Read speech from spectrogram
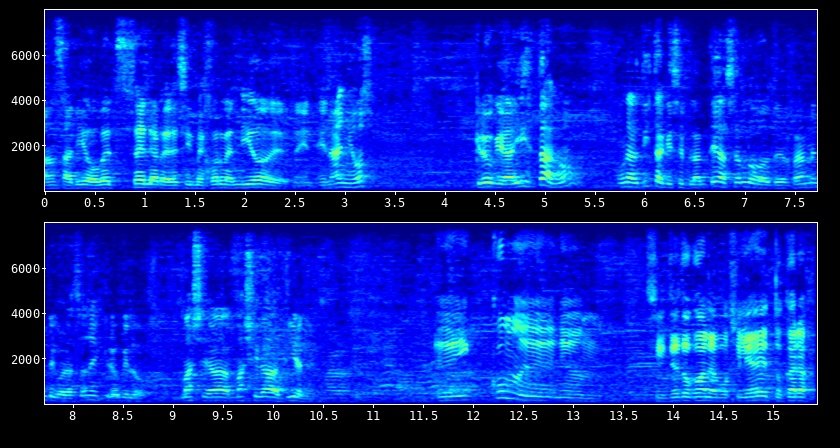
han salido bestseller, es decir, mejor vendido de- de- en, en años, creo que ahí está, ¿no? Un artista que se plantea hacerlo de realmente corazones, creo que lo más llegada, más llegada tiene. Eh, ¿Y cómo, eh, digamos, si te ha tocado la posibilidad de tocar, a-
